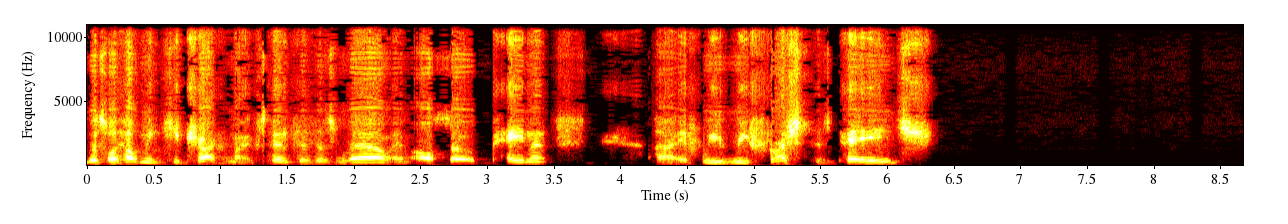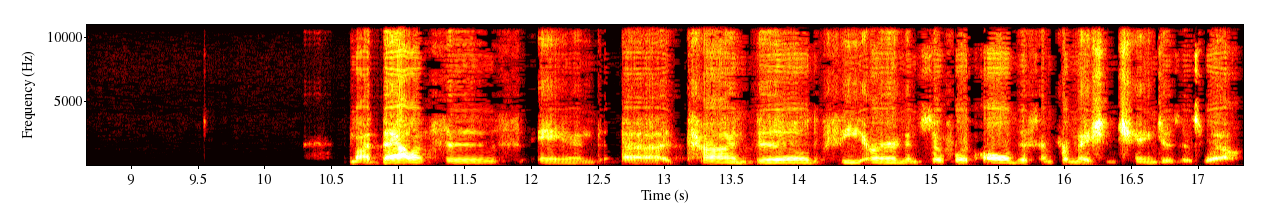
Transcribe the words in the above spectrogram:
this will help me keep track of my expenses as well and also payments. Uh, if we refresh this page, my balances and uh, time billed, fee earned, and so forth, all of this information changes as well.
